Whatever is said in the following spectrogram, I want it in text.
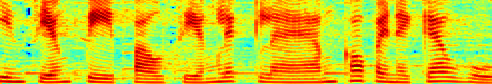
ยินเสียงปีเป่าเสียงเล็กแหลมเข้าไปในแก้วหู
